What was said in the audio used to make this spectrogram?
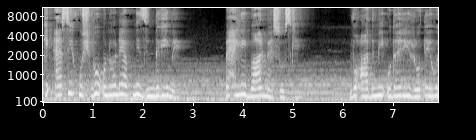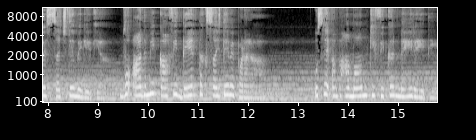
कि ऐसी खुशबू उन्होंने अपनी ज़िंदगी में पहली बार महसूस की। वो आदमी उधर ही रोते हुए सजदे में गिर गया। वो आदमी काफ़ी देर तक सजदे में पड़ा रहा। उसे अब हमाम की फ़िक्र नहीं रही थी।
